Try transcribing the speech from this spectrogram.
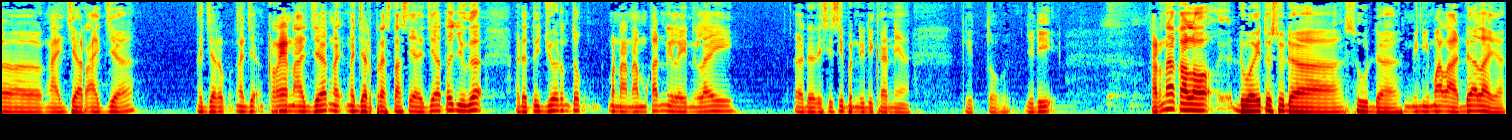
eh, ngajar aja ngejar ngajar keren aja nge- ngejar prestasi aja atau juga ada tujuan untuk menanamkan nilai-nilai eh, dari sisi pendidikannya gitu. Jadi karena kalau dua itu sudah sudah minimal ada lah ya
